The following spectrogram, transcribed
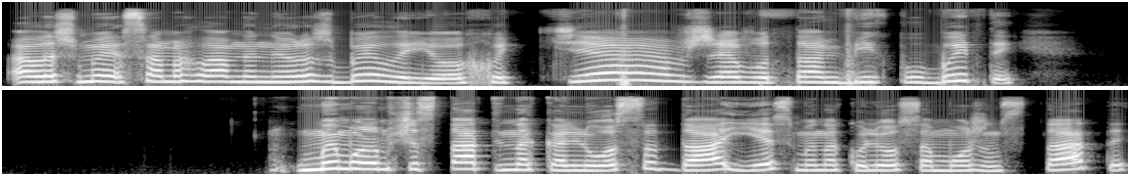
Але ж ми саме головне не розбили його, хоча вже от там біг побитий. Ми можемо ще стати на колеса, да, є, ми на колеса можемо стати.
